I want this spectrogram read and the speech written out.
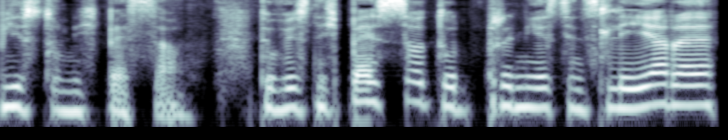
wirst du nicht besser. Du wirst nicht besser, du trainierst ins Leere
